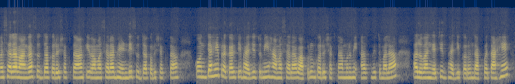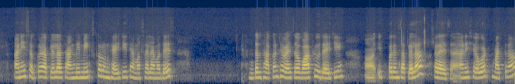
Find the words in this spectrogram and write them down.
मसाला वांगासुद्धा करू शकता किंवा मसाला भेंडीसुद्धा करू शकता. कोणत्याही प्रकारची भाजी तुम्ही हा मसाला वापरून करू शकता म्हणून मी आज मी तुम्हाला आलू वांग्याचीच भाजी करून दाखवत आहे. आणि सगळं आपल्याला चांगले मिक्स करून घ्यायची त्या मसाल्यामध्येच. नंतर झाकण ठेवायचं वाफ येऊ द्यायची इथपर्यंत आपल्याला करायचं आहे. आणि शेवट मात्र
